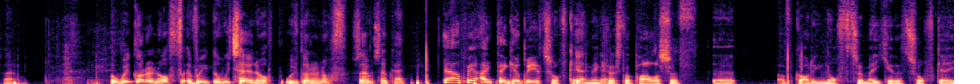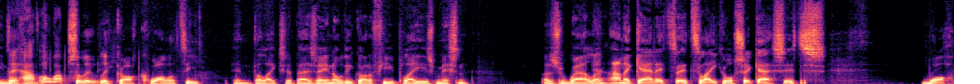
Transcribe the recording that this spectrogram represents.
So. But we've got enough. If we if we turn up, we've got enough. So it's okay. Yeah, I'll be, I think it'll be a tough game. Yeah, I think yeah. Crystal Palace have uh, have got enough to make it a tough game. They have. Oh, absolutely. They've got quality in the likes of Eze. I know they've got a few players missing as well. And, and again, it's it's like us, I guess. It's what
